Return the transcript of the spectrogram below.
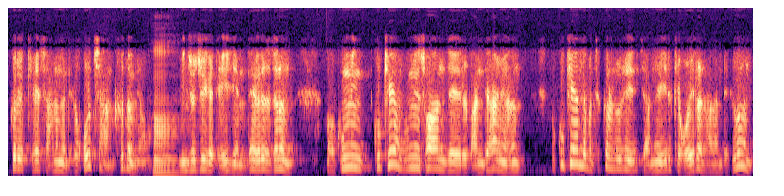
그렇게 해서 하는 건데 그 옳지 않거든요. 어. 민주주의가 대의제인데 그래서 저는 어, 국민 국회의원 국민 소환제를 반대하면 국회의원들만 특권을 누리지 않냐 이렇게 오해를 하는데 그거는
